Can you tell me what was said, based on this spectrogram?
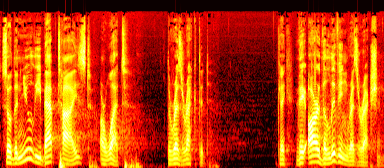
So the newly baptized are what? The resurrected. Okay? They are the living resurrection.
